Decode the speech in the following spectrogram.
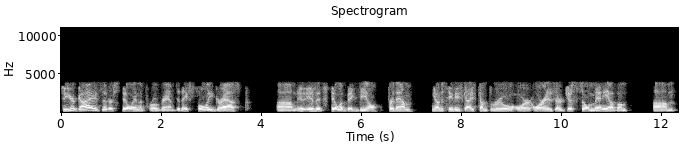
do your guys that are still in the program do they fully grasp? Um, is, is it still a big deal for them, you know, to see these guys come through, or or is there just so many of them? Um,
